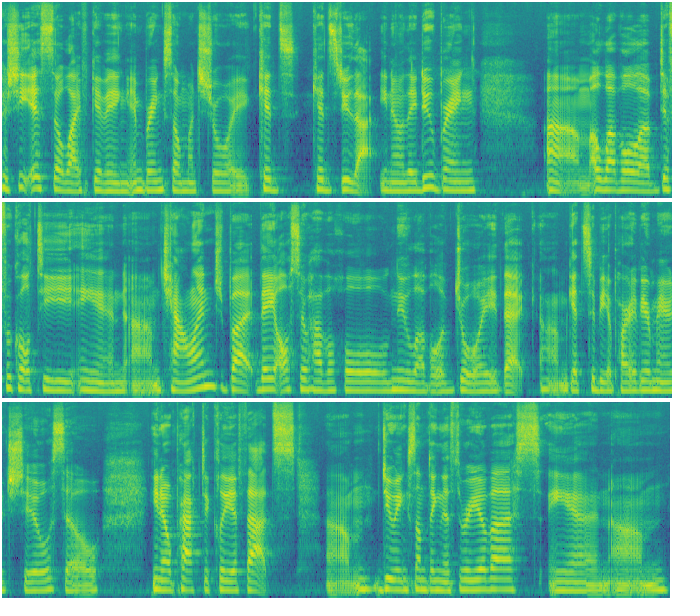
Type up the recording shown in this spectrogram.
um, she is so life-giving and brings so much joy kids kids do that you know they do bring um, a level of difficulty and um, challenge, but they also have a whole new level of joy that um, gets to be a part of your marriage too. So, you know, practically, if that's um, doing something the three of us and um,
